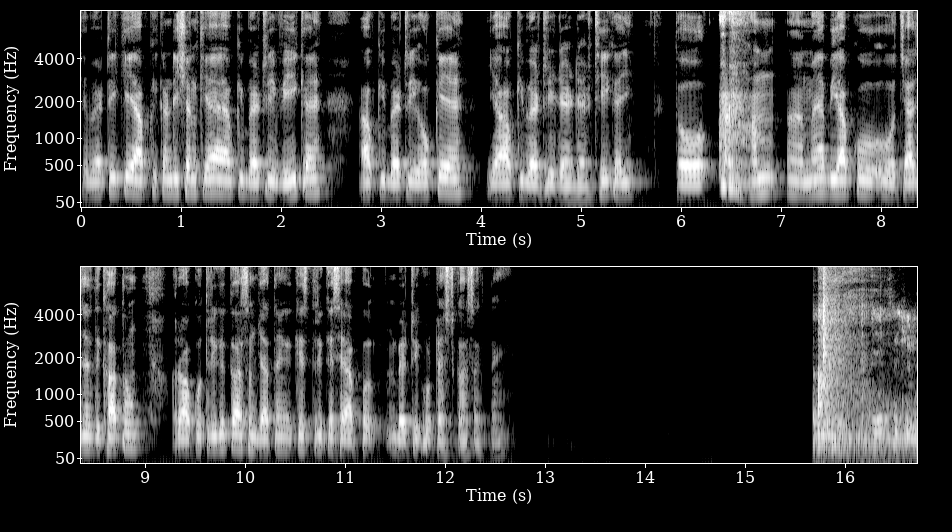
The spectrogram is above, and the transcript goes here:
कि बैटरी की आपकी कंडीशन क्या है, आपकी बैटरी वीक है, आपकी बैटरी ओके है, या आपकी बैटरी डेड है, ठीक है जी? तो हम मैं भी आपको चार्जर दिखाता हूँ, और आपको तरीक़ेकार समझाते हैं कि किस तरीके से आप बैटरी को टेस्ट कर सकते हैं। एक से शुरू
